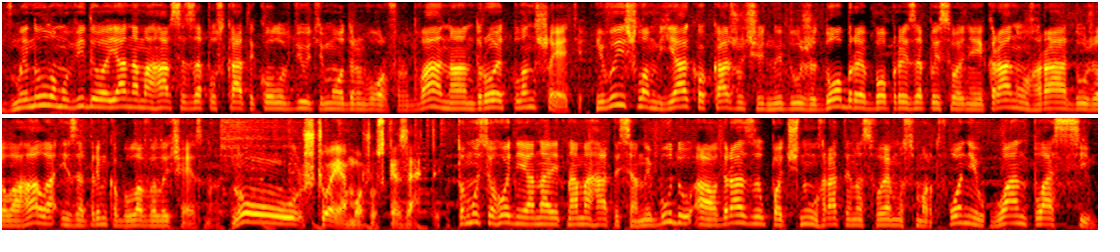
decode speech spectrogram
В минулому відео я намагався запускати Call of Duty Modern Warfare 2 на Android планшеті, і вийшло, м'яко кажучи, не дуже добре, бо при записуванні екрану гра дуже лагала і затримка була величезною. Ну, що я можу сказати? Тому сьогодні я навіть намагатися не буду, а одразу почну грати на своєму смартфоні OnePlus 7,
